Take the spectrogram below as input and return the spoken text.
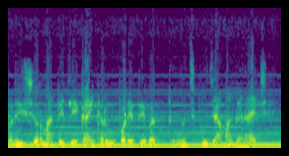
પણ ઈશ્વર માટે જે કાંઈ કરવું પડે તે બધું જ પૂજામાં ગણાય છે.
